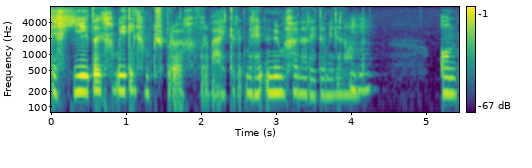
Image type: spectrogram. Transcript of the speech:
dich jeglichem Gespräch verweigert. Wir konnten nicht mehr reden miteinander. Mhm. Und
